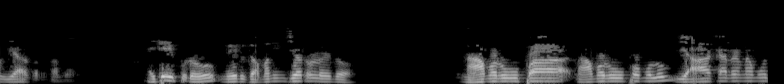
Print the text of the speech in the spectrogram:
అవ్యాకృతము. అయితే ఇప్పుడు మీరు గమనించారో లేదో నామరూప నామరూపములు వ్యాకరణము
